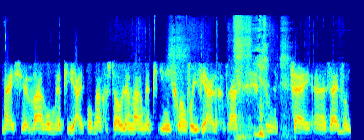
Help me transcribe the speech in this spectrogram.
meisje, waarom heb je die iPod nou gestolen en waarom heb je die niet gewoon voor je verjaardag gevraagd? Ja. Toen zij uh, zei van,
